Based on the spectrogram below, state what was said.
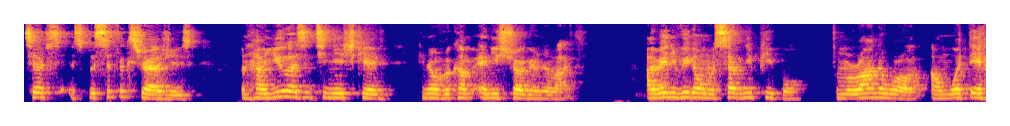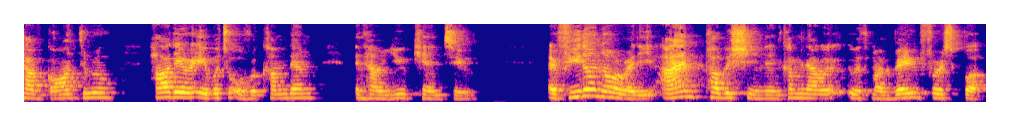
tips, and specific strategies on how you as a teenage kid can overcome any struggle in your life. I've interviewed almost 70 people from around the world on what they have gone through, how they were able to overcome them, and how you can too. If you don't know already, I'm publishing and coming out with my very first book.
